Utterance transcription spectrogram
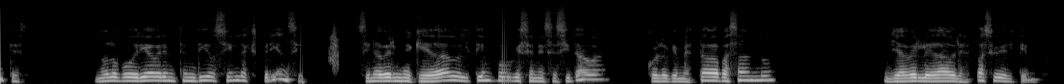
antes, no lo podría haber entendido sin la experiencia, sin haberme quedado el tiempo que se necesitaba con lo que me estaba pasando y haberle dado el espacio y el tiempo.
